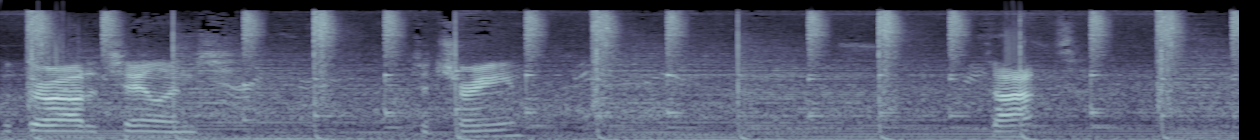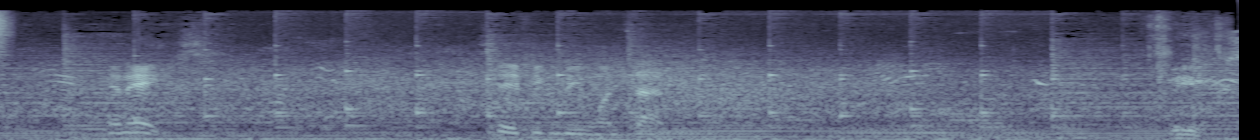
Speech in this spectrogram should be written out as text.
we'll throw out a challenge to train tots and eights. See if you can be 110. Peace.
